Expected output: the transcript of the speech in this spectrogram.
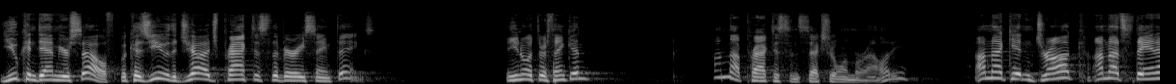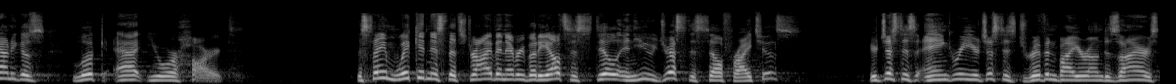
you condemn yourself, because you, the judge, practice the very same things. You know what they're thinking? I'm not practicing sexual immorality. I'm not getting drunk. I'm not staying out. He goes, Look at your heart. The same wickedness that's driving everybody else is still in you. You're just as self righteous. You're just as angry. You're just as driven by your own desires,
